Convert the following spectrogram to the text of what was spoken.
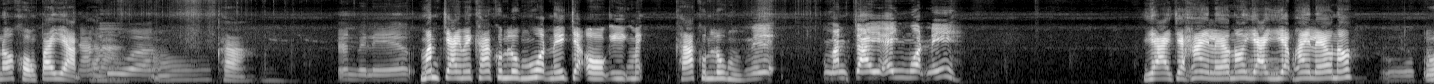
เนาะของป้าหยัดสามค่ะตัว อ๋อค่ะ อันไปแล้วมั่นใจไหมคะ คุณลุงงวดนี้จะออกอีกไหมคะคุณลุง นี่มันใจไอ้หมวดนี้ยายจะให้แล้วเนาะยายเหยียบให้แล้วเนาะโอ้โอ้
